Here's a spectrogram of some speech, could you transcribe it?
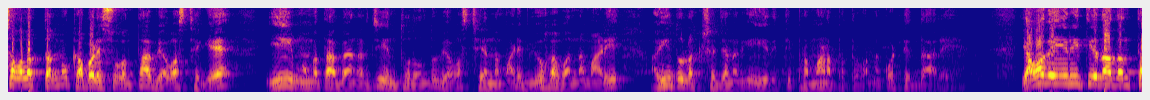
ಸವಲತ್ತನ್ನು ಕಬಳಿಸುವಂಥ ವ್ಯವಸ್ಥೆಗೆ ಈ ಮಮತಾ ಬ್ಯಾನರ್ಜಿ ಇಂಥದ್ದೊಂದು ವ್ಯವಸ್ಥೆಯನ್ನು ಮಾಡಿ, ವ್ಯೂಹವನ್ನು ಮಾಡಿ ಐದು ಲಕ್ಷ ಜನರಿಗೆ ಈ ರೀತಿ ಪ್ರಮಾಣ ಪತ್ರವನ್ನು ಕೊಟ್ಟಿದ್ದಾರೆ. ಯಾವಾಗ ಈ ರೀತಿಯದಾದಂಥ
